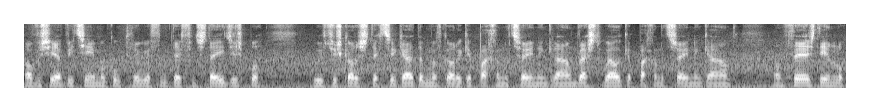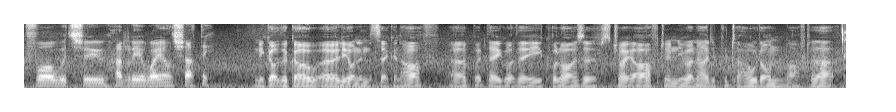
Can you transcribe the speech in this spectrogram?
obviously every team will go through it from different stages, but we've just got to stick together and we've got to get back on the training ground, rest well, get back on the training ground on Thursday and look forward to Hadley away on Saturday. And he got the goal early on in the second half, uh, but they got the equaliser straight after, and you were not put to hold on after that.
